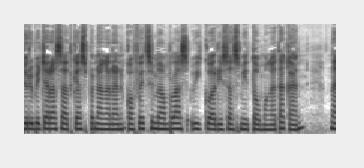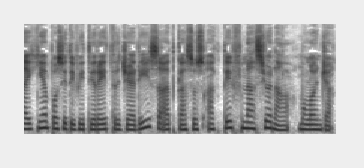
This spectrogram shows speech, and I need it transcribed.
Juru bicara Satgas Penanganan COVID-19 Wiku Adhisa Smito mengatakan, naiknya positivity rate terjadi saat kasus aktif nasional melonjak.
